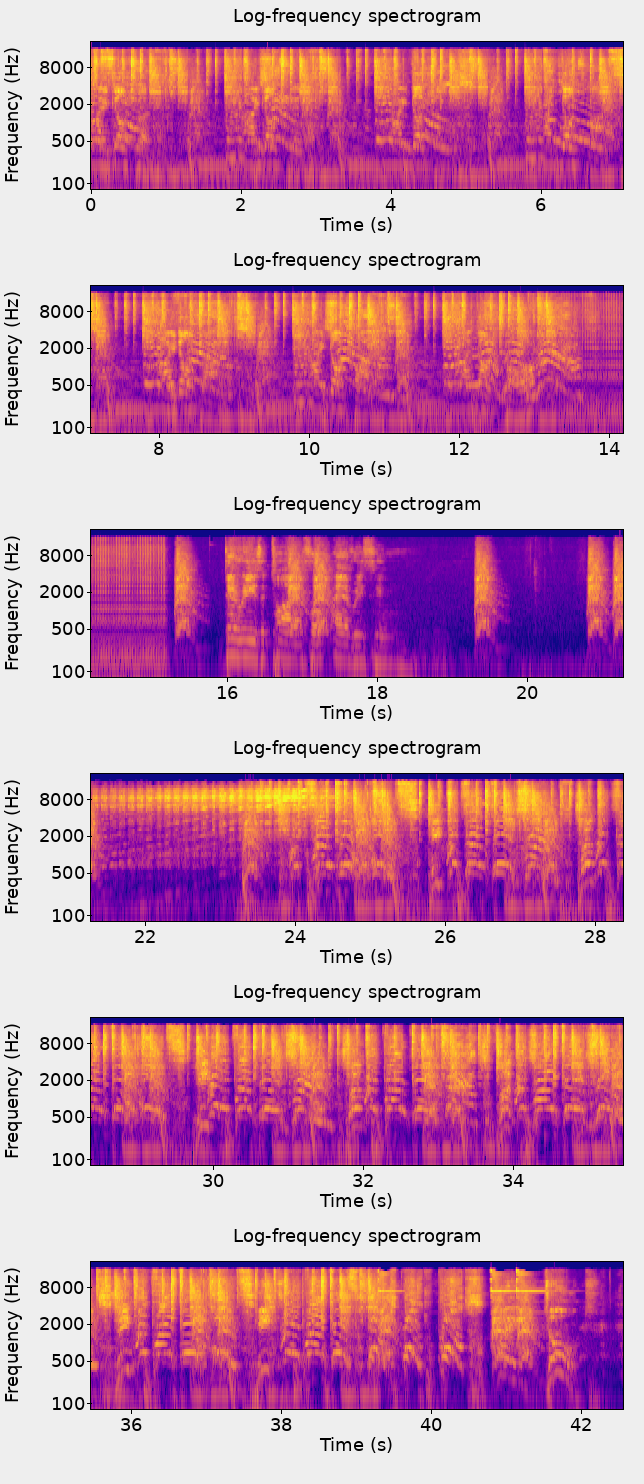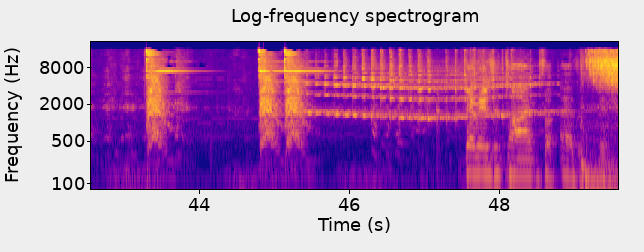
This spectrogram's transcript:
I don't run. I don't sit. I don't jump. I don't smile. I don't laugh. I don't talk. I don't talk. There is a time for everything. I don't! There is a time for everything.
